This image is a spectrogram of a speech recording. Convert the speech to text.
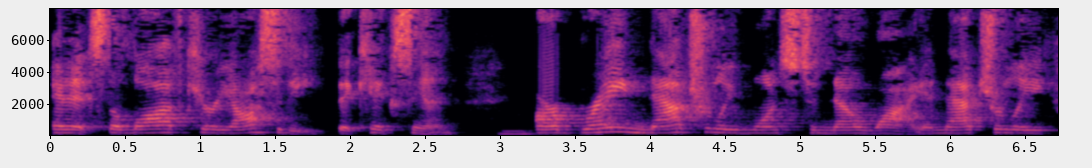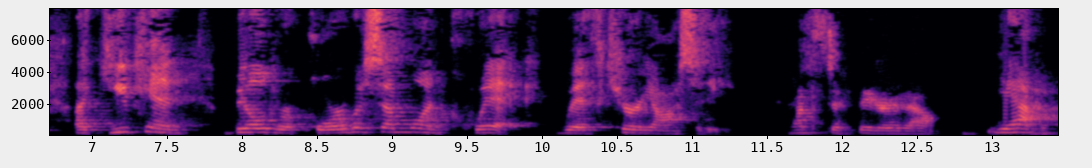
and it's the law of curiosity that kicks in. Mm-hmm. Our brain naturally wants to know why, and naturally, like you can build rapport with someone quick with curiosity. Wants to figure it out. Yeah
